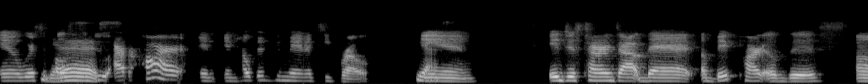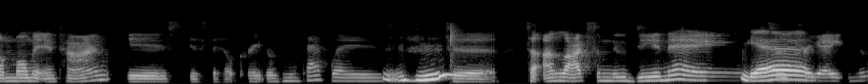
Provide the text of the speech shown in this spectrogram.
and we're supposed yes. to do our part in, in helping humanity grow. Yes. And it just turns out that a big part of this um, moment in time is is to help create those new pathways mm-hmm. to to unlock some new DNA, yeah, to create new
